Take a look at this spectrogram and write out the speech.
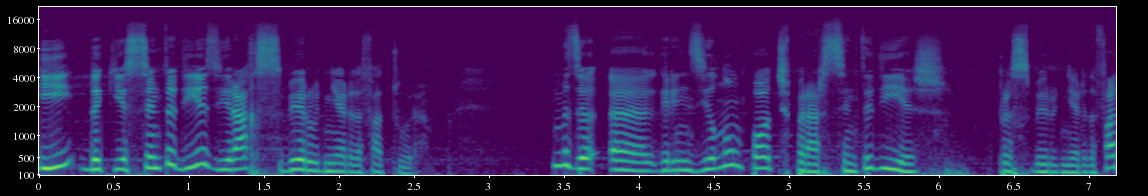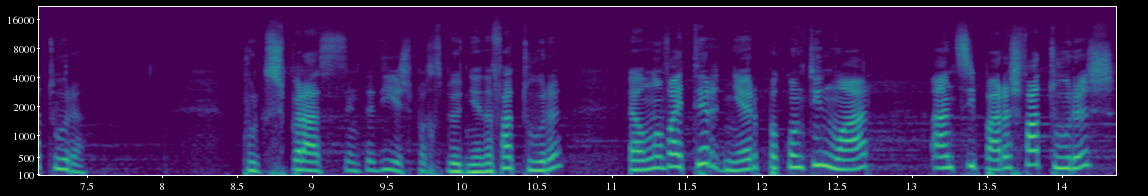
e daqui a 60 dias irá receber o dinheiro da fatura. Mas a, a Greensill não pode esperar 60 dias para receber o dinheiro da fatura. Porque se esperar 60 dias para receber o dinheiro da fatura, ela não vai ter dinheiro para continuar a antecipar as faturas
